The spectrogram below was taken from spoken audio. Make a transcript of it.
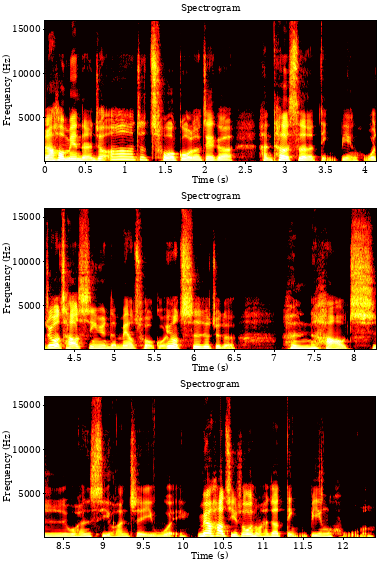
然后后面的人就啊、就错过了这个很特色的顶边湖。我觉得我超幸运的，没有错过，因为我吃就觉得很好吃，我很喜欢这一味。没有好奇说为什么它叫顶边湖吗？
